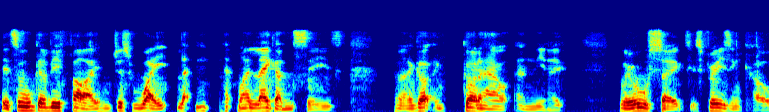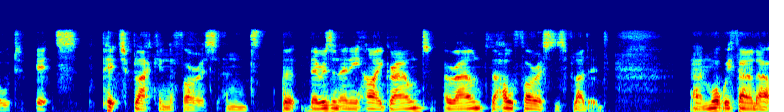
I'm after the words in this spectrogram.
It's all going to be fine. Just wait. Let, let my leg unseize. And I got got out, and you know, we're all soaked. It's freezing cold. It's pitch black in the forest, and that there isn't any high ground around. The whole forest is flooded. And what we found out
